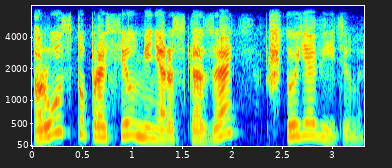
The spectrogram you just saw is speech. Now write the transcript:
Рос попросил меня рассказать, что я видела.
